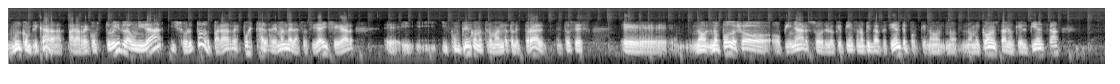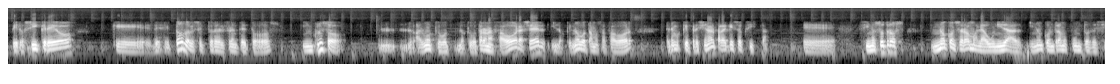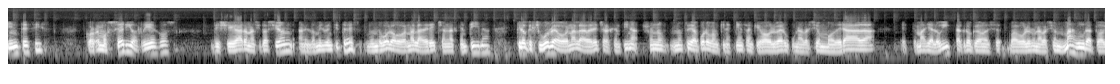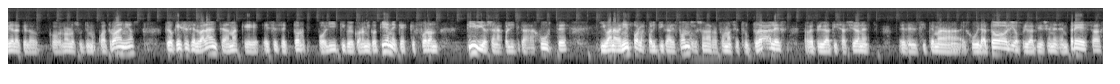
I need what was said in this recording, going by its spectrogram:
muy complicada para reconstruir la unidad y sobre todo para dar respuesta a la demanda de la sociedad y llegar eh, y, y, cumplir con nuestro mandato electoral. Entonces, eh, no, no puedo yo opinar sobre lo que piensa o no piensa el presidente porque no, no, no me consta lo que él piensa, pero sí creo que desde todos los sectores del Frente de Todos, incluso algunos que los que votaron a favor ayer y los que no votamos a favor, tenemos que presionar para que eso exista. Eh, si nosotros no conservamos la unidad y no encontramos puntos de síntesis, corremos serios riesgos de llegar a una situación en el 2023 donde vuelva a gobernar la derecha en la Argentina. Creo que si vuelve a gobernar la derecha en Argentina, yo no, no estoy de acuerdo con quienes piensan que va a volver una versión moderada, este, más dialoguista, creo que va a, va a volver una versión más dura todavía la que lo gobernó los últimos cuatro años. Creo que ese es el balance, además que ese sector político y económico tiene, que es que fueron tibios en las políticas de ajuste y van a venir por las políticas de fondo, que son las reformas estructurales, reprivatizaciones del sistema jubilatorio, privatizaciones de empresas.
